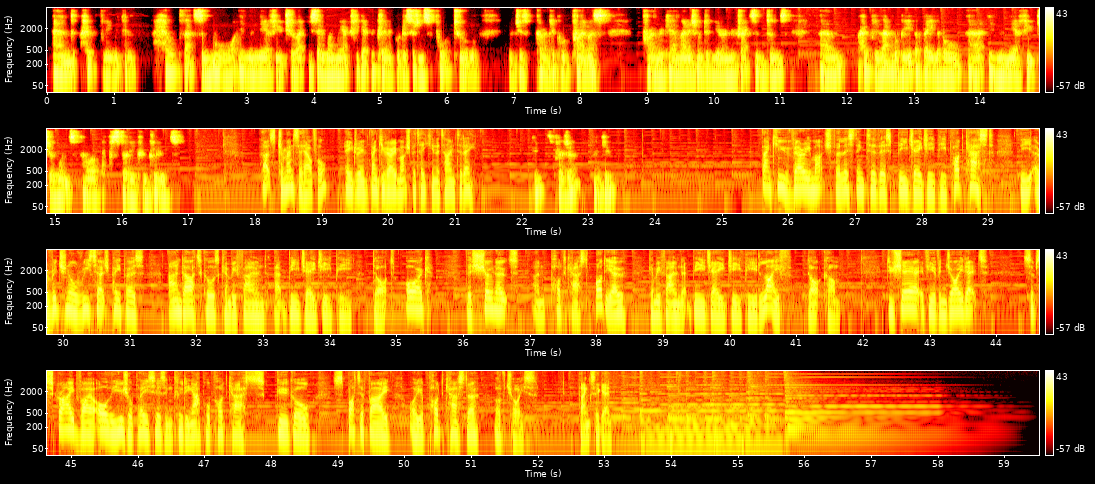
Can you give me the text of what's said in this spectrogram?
And hopefully we can help that some more in the near future, like you say, when we actually get the clinical decision support tool, which is currently called Primus, Primary Care Management of Urinary Tract Symptoms. Um, hopefully that will be available uh, in the near future once our study concludes. That's tremendously helpful. Adrian, thank you very much for taking the time today. Okay, it's a pleasure. Thank you. Thank you very much for listening to this BJGP podcast. The original research papers and articles can be found at bjgp.org. The show notes and podcast audio can be found at bjgplife.com. Do share if you've enjoyed it. Subscribe via all the usual places, including Apple Podcasts, Google, Spotify, or your podcaster of choice. Thanks again.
